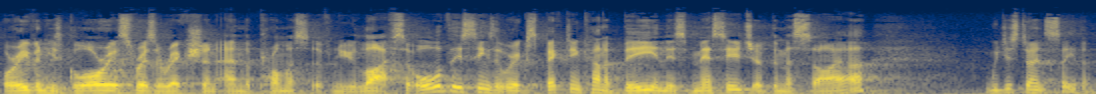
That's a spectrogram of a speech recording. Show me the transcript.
or even his glorious resurrection and the promise of new life. So, all of these things that we're expecting kind of be in this message of the Messiah, we just don't see them.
